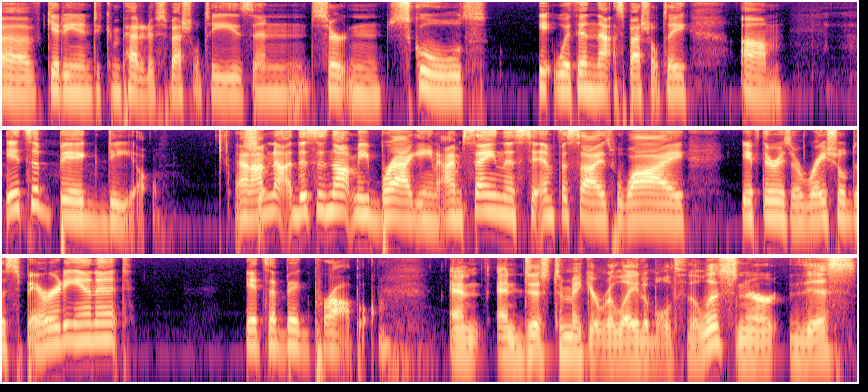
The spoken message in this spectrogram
of getting into competitive specialties and certain schools within that specialty. Um, it's a big deal. And I'm not, this is not me bragging. I'm saying this to emphasize why, if there is a racial disparity in it, it's a big problem. and and just to make it relatable to the listener, this,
